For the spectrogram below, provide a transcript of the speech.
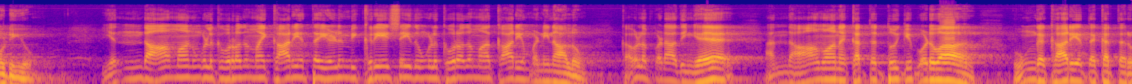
முடியும். எந்த ஆமான் உங்களுக்கு விரோதமாய் காரியத்தை எழும்பி கிரியை செய்து உங்களுக்கு விரோதமாக காரியம் பண்ணினாலும் கவலைப்படாதீங்க. அந்த ஆமான கத்தை தூக்கி போடுவார். உங்கள் காரியத்தை கத்தர்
